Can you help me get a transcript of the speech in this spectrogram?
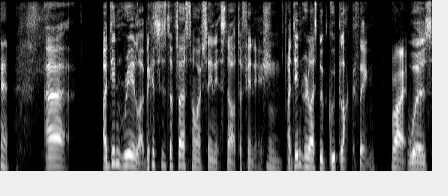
phone. uh, I didn't realise because it's the first time I've seen it start to finish. Mm. I didn't realise the good luck thing Right. was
